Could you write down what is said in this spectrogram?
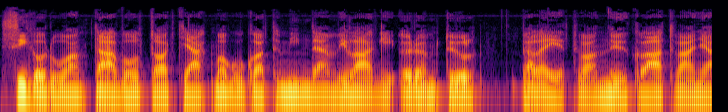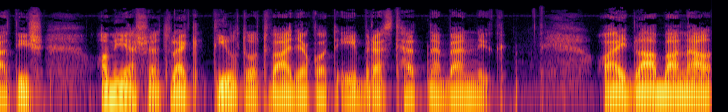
szigorúan távol tartják magukat minden világi örömtől, beleértve a nők látványát is, ami esetleg tiltott vágyakat ébreszthetne bennük. A hegy lábánál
